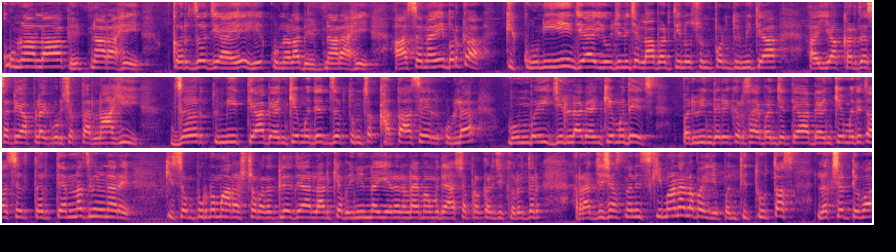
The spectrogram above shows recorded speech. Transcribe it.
कुणाला भेटणार आहे? कर्ज जे आहे हे कुणाला भेटणार आहे? असं नाही बरं का की कोणीही ज्या योजनेचे लाभार्थी नसून पण तुम्ही त्या या कर्जासाठी अप्लाय करू शकता. नाही. जर तुम्ही त्या बँकेमध्येच जर तुमचं खातं असेल कुठल्या मुंबई जिल्हा बँकेमध्येच परवीन दरेकर साहेबांचे त्या बँकेमध्येच असेल तर त्यांनाच मिळणार आहे की संपूर्ण महाराष्ट्रभरातल्या त्या लाडक्या बहिणींना येणाऱ्या टायमामध्ये अशा प्रकारची खरं तर राज्य शासनाने स्कीम आणायला पाहिजे. पण ती तुर्तास लक्षात ठेवा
